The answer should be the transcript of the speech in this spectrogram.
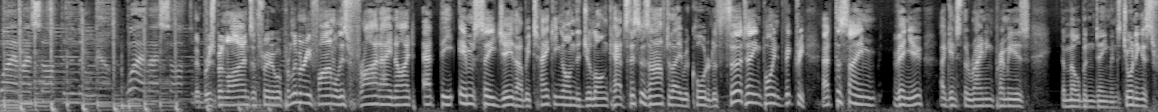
Why am I soft in the middle now? Why am I soft? The Brisbane Lions are through to a preliminary final this Friday night at the MCG. They'll be taking on the Geelong Cats. This is after they recorded a 13 point victory at the same venue against the reigning premiers, the Melbourne Demons. Joining us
